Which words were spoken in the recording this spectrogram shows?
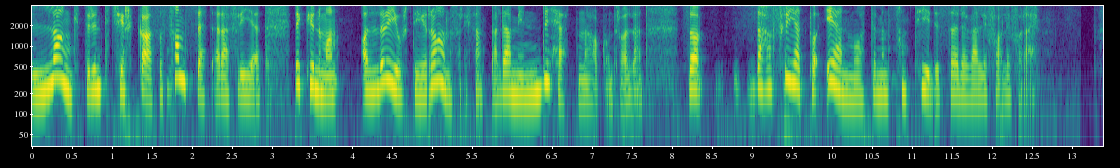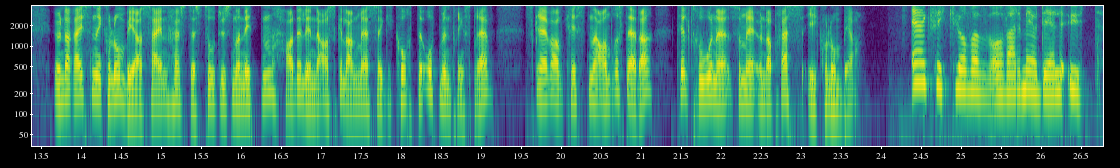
langt rundt kirka, så sånn sett er det frihet. Det kunne man aldri gjort i Iran, f.eks., der myndighetene har kontrollen. Så de har frihet på én måte, men samtidig så er det veldig farlig for dem. Under reisen i Colombia senhøstes 2019 hadde Linda Askeland med seg korte oppmuntringsbrev, skrevet av kristne andre steder, til troende som er under press i Colombia. Jeg fikk lov av å være med å dele ut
